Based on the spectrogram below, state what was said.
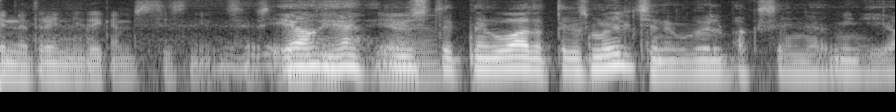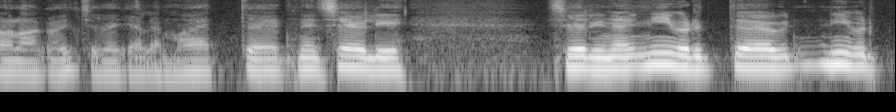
enne trenni tegemist siis nii-öelda? jah, jah, just, et nagu vaadata, kas ma üldse nagu kõlbaks, on ju, mingi alaga üldse tegelema, et, et need, see oli, see oli niivõrd, niivõrd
